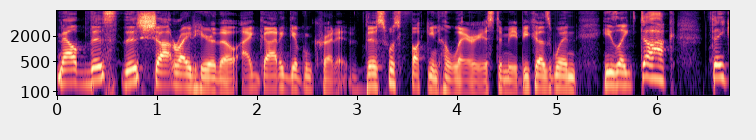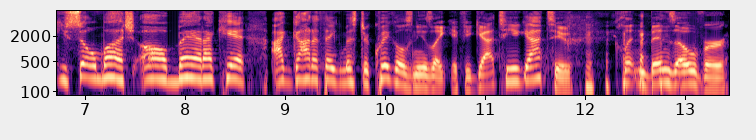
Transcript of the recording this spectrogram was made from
Now this this shot right here though, I gotta give him credit. This was fucking hilarious to me because when he's like, Doc, thank you so much. Oh man, I can't I gotta thank Mr. Quiggles. And he's like, if you got to, you got to. Clinton bends over,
